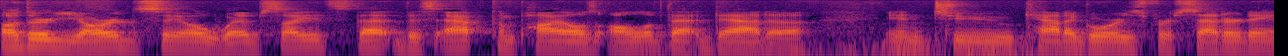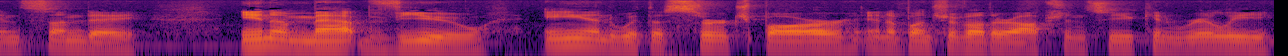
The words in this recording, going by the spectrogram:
other yard sale websites. That this app compiles all of that data into categories for Saturday and Sunday in a map view and with a search bar and a bunch of other options so you can really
